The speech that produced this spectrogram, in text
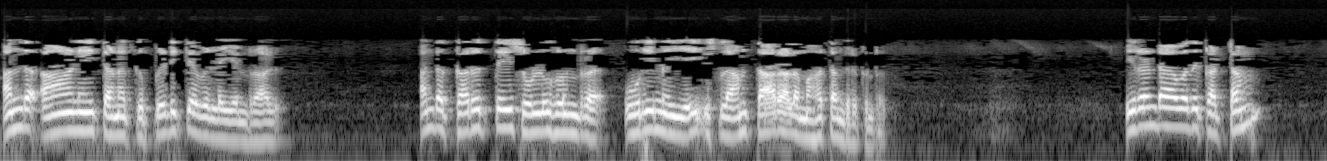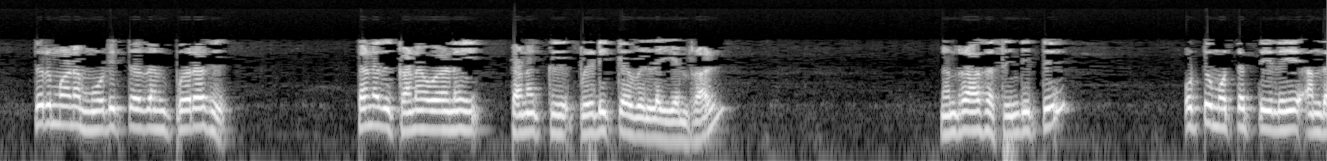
அந்த ஆணை தனக்கு பிடிக்கவில்லை என்றால் அந்த கருத்தை சொல்லுகின்ற உரிமையை இஸ்லாம் தாராளமாக தந்திருக்கின்றது. இரண்டாவது கட்டம் திருமணம் முடித்ததன் பிறகு தனது கணவனை தனக்கு பிடிக்கவில்லை என்றால் நன்றாக சிந்தித்து ஒட்டுமொத்தத்திலே அந்த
